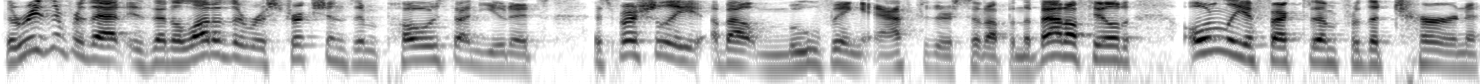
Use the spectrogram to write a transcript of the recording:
The reason for that is that a lot of the restrictions imposed on units, especially about moving after they're set up in the battlefield, only affect them for the turn uh,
